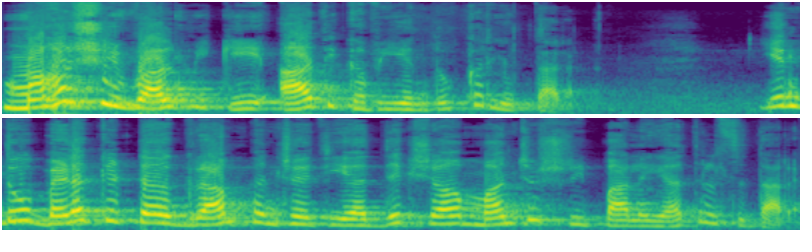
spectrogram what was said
ಮಹರ್ಷಿ ವಾಲ್ಮೀಕಿ ಆದಿಕವಿ ಎಂದು ಕರೆಯುತ್ತಾರೆ ಎಂದು ಬೆಳಕೆಟ್ಟ ಗ್ರಾಮ ಪಂಚಾಯಿತಿ ಅಧ್ಯಕ್ಷ ಮಂಜುಶ್ರೀ ಪಾಲಯ್ಯ ತಿಳಿಸಿದ್ದಾರೆ.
